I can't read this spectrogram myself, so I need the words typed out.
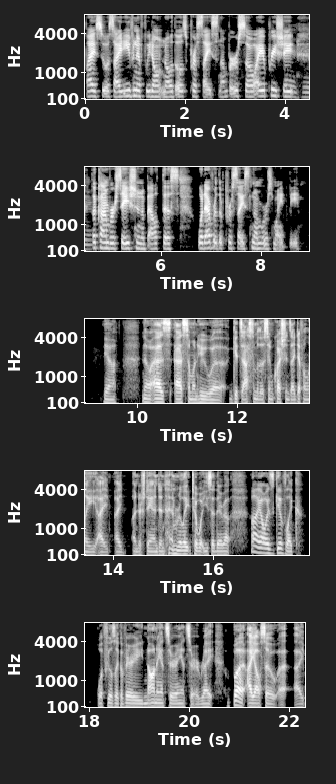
by suicide, even if we don't know those precise numbers. So I appreciate mm-hmm. the conversation about this, whatever the precise numbers might be. Yeah, no. As as someone who uh, gets asked some of those same questions, I definitely I I understand and, and relate to what you said there about. Well, I always give like what feels like a very non-answer answer, right? But I also uh, I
